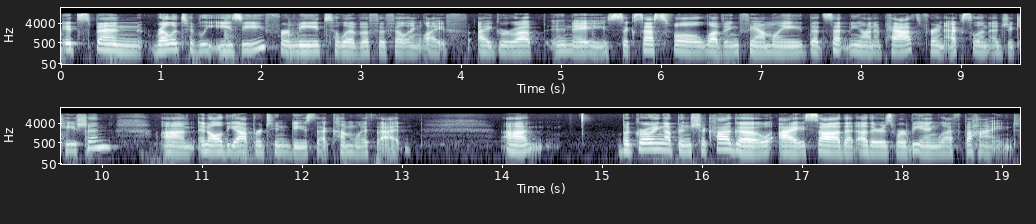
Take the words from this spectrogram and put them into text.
It's been relatively easy for me to live a fulfilling life. I grew up in a successful, loving family that set me on a path for an excellent education um, and all the opportunities that come with that. Um, but growing up in Chicago, I saw that others were being left behind.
